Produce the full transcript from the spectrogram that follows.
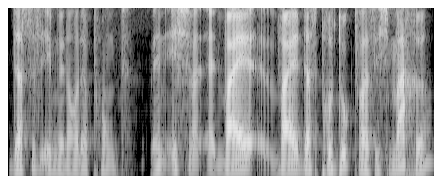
Das ist eben genau der Punkt. Wenn ich, weil, weil das Produkt, was ich mache,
